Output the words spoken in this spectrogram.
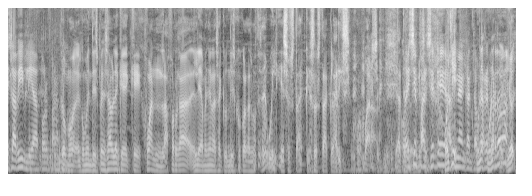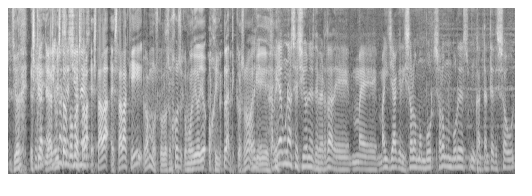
es la Biblia por, para mí. Como, como indispensable que, que Juan Laforga el día de mañana saque un disco con las voces de Willy, eso está, eso está clarísimo. Bueno, Sí, ya te con ese que sí. falsete a mí me ha encantado. una- una- yo- yo- es que Fíjate, ya has visto cómo estaba, estaba, estaba aquí, vamos, con los ojos, como digo yo, ojipláticos, ¿no? Oye, Aquí. había unas sesiones de verdad de eh, Mike Jagger y Solomon Burke. Solomon Burke es un cantante de soul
